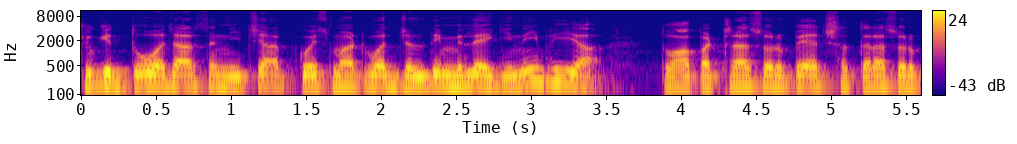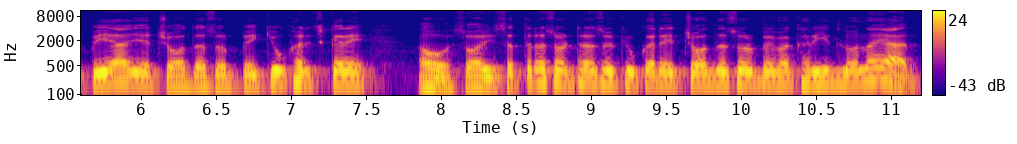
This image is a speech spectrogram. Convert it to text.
क्योंकि दो हज़ार से नीचे आपको स्मार्ट वॉच जल्दी मिलेगी नहीं भैया। तो आप अठारह सौ रुपये सत्रह सौ रुपया या चौदह सौ रुपये क्यों खर्च करें? ओह सॉरी सत्रह सौ, अठारह सौ क्यों करें? चौदह सौ रुपये में ख़रीद लो ना यार।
